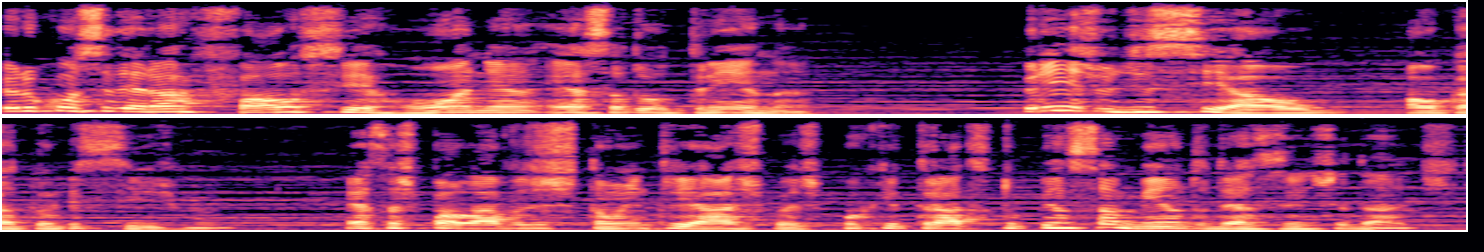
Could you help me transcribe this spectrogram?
pelo considerar falsa e errônea essa doutrina, prejudicial ao catolicismo. Essas palavras estão entre aspas, porque trata do pensamento dessas entidades.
